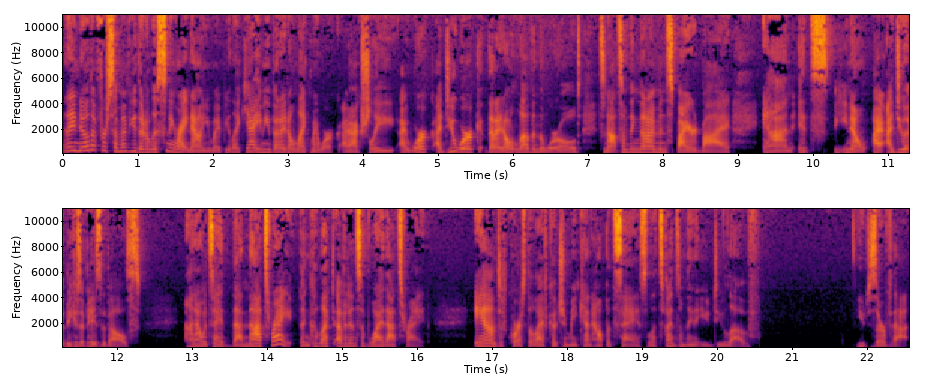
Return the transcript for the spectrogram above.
And I know that for some of you that are listening right now, you might be like, yeah, Amy, but I don't like my work. I actually, I work, I do work that I don't love in the world. It's not something that I'm inspired by. And it's, you know, I, I do it because it pays the bills. And I would say, then that's right. Then collect evidence of why that's right. And of course, the life coach in me can't help but say, so let's find something that you do love. You deserve that.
